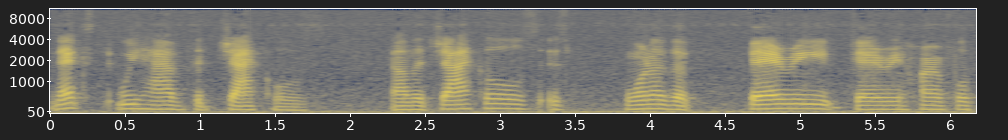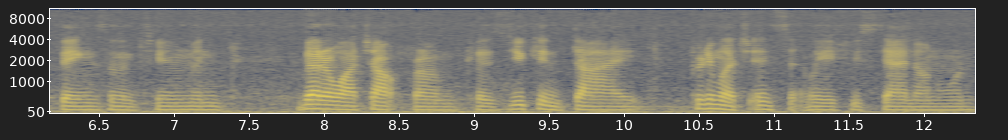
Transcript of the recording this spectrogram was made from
Next, we have the jackals. Now the jackals is one of the very, very harmful things in the tomb, and better watch out from because you can die pretty much instantly if you stand on one.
